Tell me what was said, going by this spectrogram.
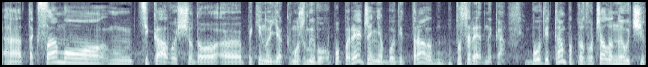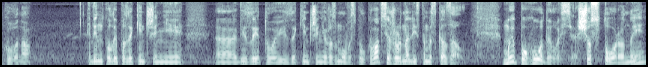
Е, Так само цікаво щодо е, Пекіну як можливого попередження, бо від Трампа посередника, бо від Трампа прозвучало неочікувано. Він, коли по закінченні е, візиту і закінченні розмови спілкувався з журналістами, сказав: ми погодилися, що сторони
